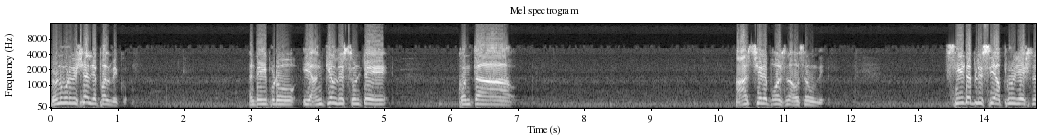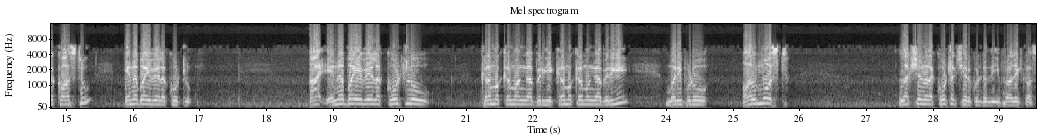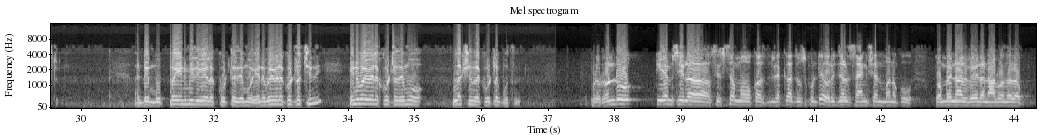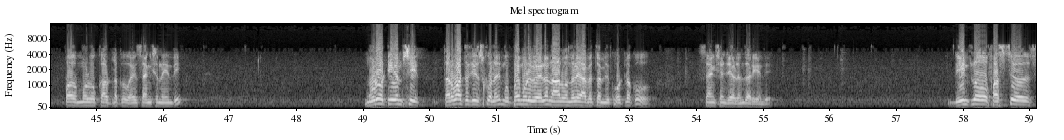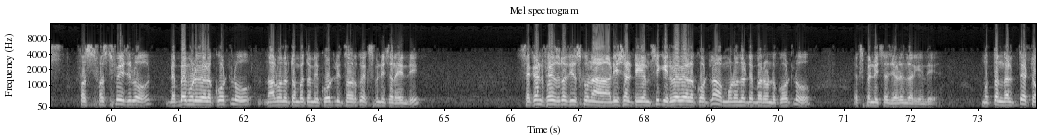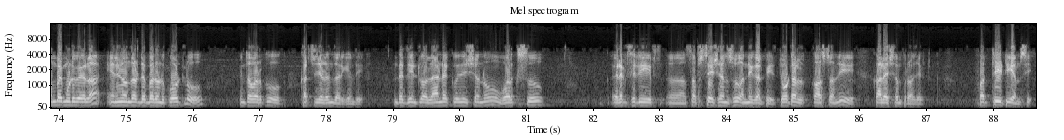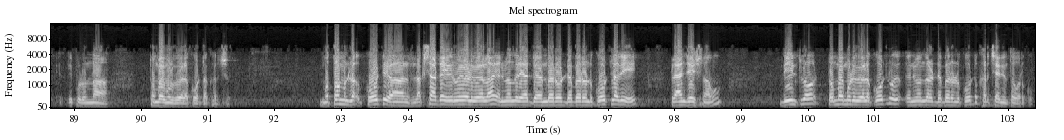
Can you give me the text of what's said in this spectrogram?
రెండు మూడు విషయాలు చెప్పాలి మీకు. అంటే ఇప్పుడు ఈ అంకెలు తీస్తుంటే కొంత ఆశ్చర్యపోవాల్సిన అవసరం ఉంది. సిడబ్ల్యూసి అప్రూవ్ చేసిన కాస్టు ఎనభై వేల కోట్లు. ఆ ఎనభై వేల కోట్లు క్రమక్రమంగా పెరిగి క్రమక్రమంగా పెరిగి మరి ఇప్పుడు ఆల్మోస్ట్ లక్షన్నర కోట్లకు చేరుకుంటుంది ఈ ప్రాజెక్ట్ కాస్ట్. అంటే ముప్పై ఎనిమిది వేల కోట్లదేమో ఎనభై వేల కోట్లు వచ్చింది ఎనభై వేల కోట్లదేమో లక్షన్నర కోట్లకు పోతుంది. ఇప్పుడు రెండు టీఎంసీల సిస్టమ్ ఒక లెక్క చూసుకుంటే ఒరిజినల్ శాంక్షన్ మనకు తొంభై నాలుగు వేల నాలుగు వందల పదమూడు కోట్లకు శాంక్షన్ అయింది. మూడో టీఎంసీ తర్వాత తీసుకున్నది ముప్పై మూడు వేల నాలుగు వందల యాభై తొమ్మిది కోట్లకు శాంక్షన్ చేయడం జరిగింది. దీంట్లో ఫస్ట్ ఫస్ట్ ఫస్ట్ ఫేజ్లో డెబ్బై మూడు వేల కోట్లు నాలుగు వందల తొంభై తొమ్మిది కోట్లు ఇంతవరకు ఎక్స్పెండిచర్ అయింది. సెకండ్ ఫేజ్లో తీసుకున్న అడిషనల్ టీఎంసీకి ఇరవై వేల కోట్ల మూడు వందల డెబ్బై రెండు కోట్లు ఎక్స్పెండిచర్ చేయడం జరిగింది. మొత్తం కలిపితే తొంభై మూడు వేల ఎనిమిది వందల డెబ్బై రెండు కోట్లు ఇంతవరకు ఖర్చు చేయడం జరిగింది. అంటే దీంట్లో land acquisition works electricity substations అన్నీ కలిపి టోటల్ కాస్ట్ అంది Kaleshwaram project for three TMC ఇప్పుడున్న తొంభై మూడు వేల కోట్ల ఖర్చు. మొత్తం కోటి లక్ష ఇరవై ఏడు వేల ఎనిమిది వందల ఎనభై రెండు డెబ్బై రెండు కోట్లది ప్లాన్ చేసినాము. దీంట్లో తొంభై మూడు వేల కోట్లు ఎనిమిది వందల డెబ్బై రెండు కోట్లు ఖర్చు అయినంత వరకు.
